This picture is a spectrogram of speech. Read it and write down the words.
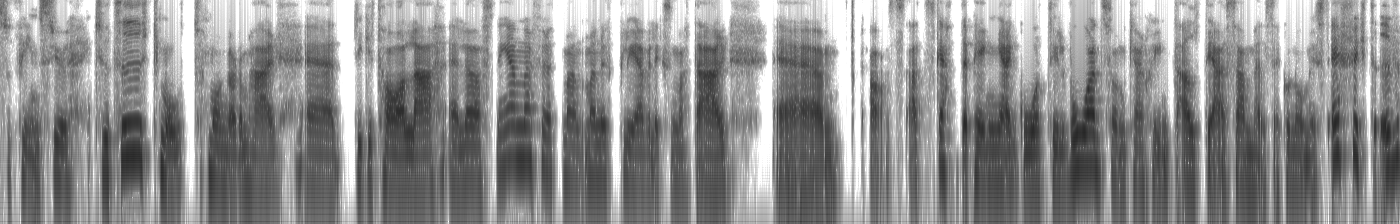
så finns ju kritik mot många av de här eh, digitala eh, lösningarna för att man, man upplever liksom att det är eh, ja, att skattepengar går till vård som kanske inte alltid är samhällsekonomiskt effektiv.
